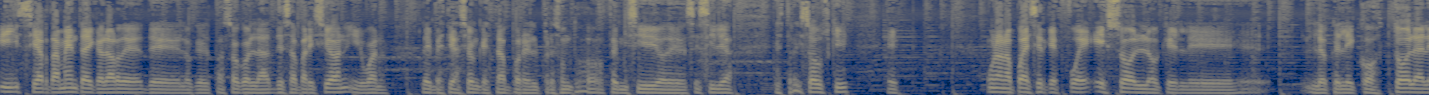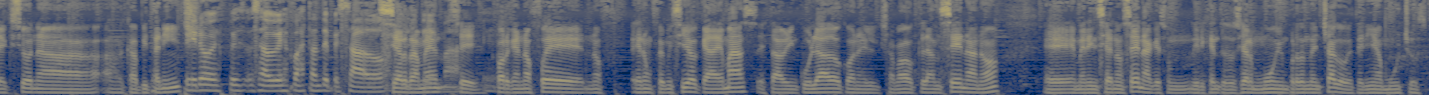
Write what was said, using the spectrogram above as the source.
y ciertamente hay que hablar de, lo que pasó con la desaparición y bueno, la investigación que está por el presunto femicidio de Cecilia Straisowski. Eh, uno no puede decir que fue eso lo que le lo que le costó la elección a, a Capitanich. Pero es, es bastante pesado. Ciertamente, sí, eh. porque no fue, no era un femicidio que además estaba vinculado con el llamado clan Sena, ¿no? Eh, Emerenciano Sena, que es un dirigente social muy importante en Chaco, que tenía muchos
